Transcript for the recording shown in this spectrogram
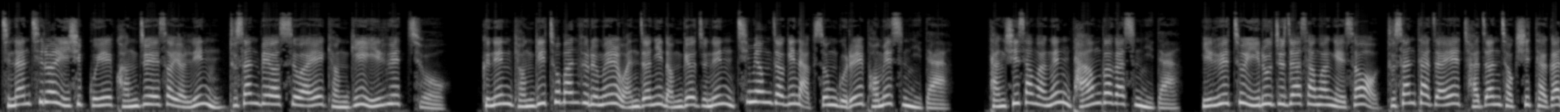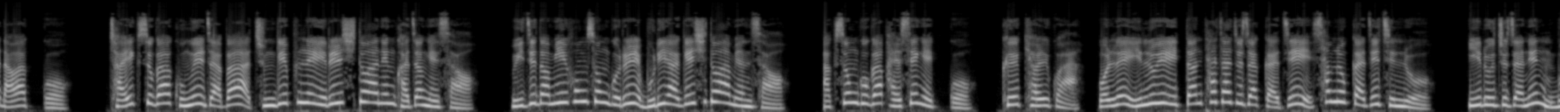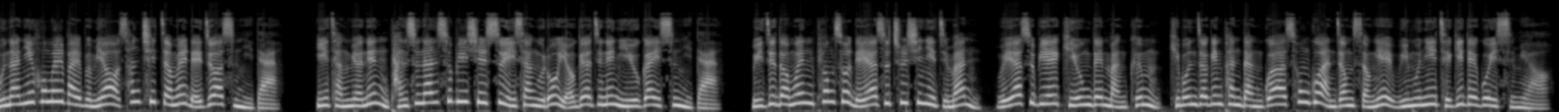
지난 7월 29일 광주에서 열린 두산 베어스와의 경기 1회 초 그는 경기 초반 흐름을 완전히 넘겨주는 치명적인 악송구를 범했습니다. 당시 상황은 다음과 같습니다. 1회 초 2루 주자 상황에서 두산 타자의 좌전 적시타가 나왔고 좌익수가 공을 잡아 중계 플레이를 시도하는 과정에서 위즈덤이 홈송구를 무리하게 시도하면서 악송구가 발생했고 그 결과 원래 1루에 있던 타자 주자까지 3루까지 진루 2루 주자는 무난히 홈을 밟으며 선취점을 내주었습니다. 이 장면은 단순한 수비 실수 이상으로 여겨지는 이유가 있습니다. 위즈덤은 평소 내야수 출신이지만 외야수비에 기용된 만큼 기본적인 판단과 송구 안정성에 위문이 제기되고 있으며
